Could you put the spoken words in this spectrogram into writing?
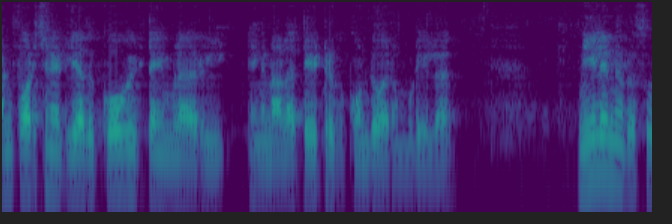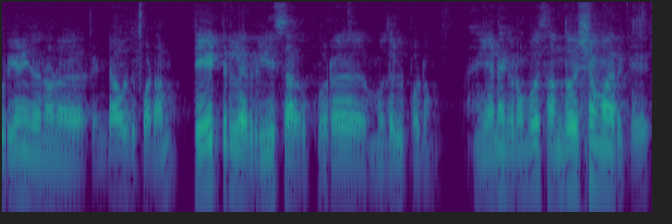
அன்ஃபார்ச்சுனேட்லி அது கோவிட் டைமில் எங்களால் தேட்டருக்கு கொண்டு வர முடியல. நீல நிற சூரியன் இதனோட ரெண்டாவது படம். தேட்டரில் ரிலீஸ் ஆக போகிற முதல் படம். எனக்கு ரொம்ப சந்தோஷமாக இருக்குது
